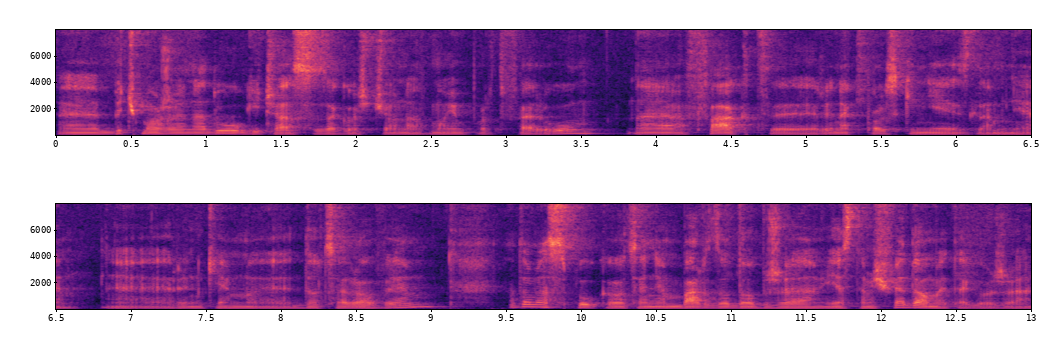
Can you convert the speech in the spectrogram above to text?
E, być może na długi czas zagościona w moim portfelu. E, fakt, rynek polski nie jest dla mnie rynkiem docelowym, natomiast spółkę oceniam bardzo dobrze. Jestem świadomy tego, że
